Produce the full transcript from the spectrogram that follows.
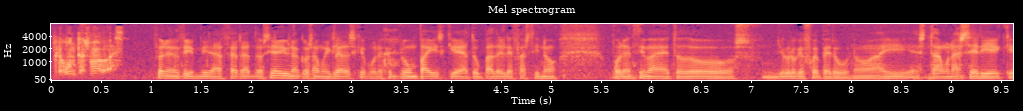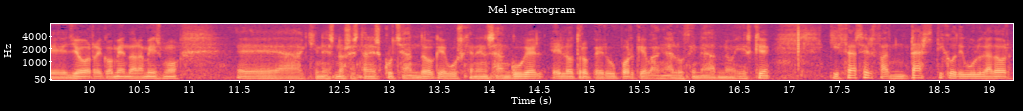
preguntas nuevas. Pero en fin, mira, Fernando, sí hay una cosa muy clara, es que, por ejemplo, un país que a tu padre le fascinó por encima de todos, yo creo que fue Perú, ¿no? Ahí está una serie que yo recomiendo ahora mismo, eh, a quienes nos están escuchando que busquen en San Google el otro Perú porque van a alucinar, ¿no? Y es que quizás el fantástico divulgador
